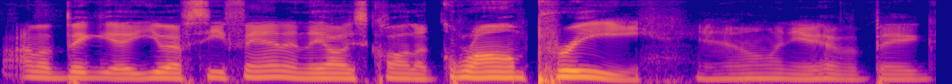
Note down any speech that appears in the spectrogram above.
I'm a big uh, UFC fan, and they always call it a Grand Prix. You know, when you have a big.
